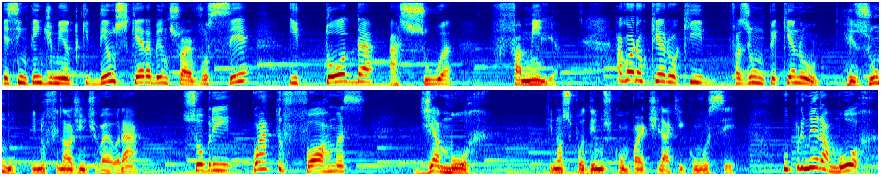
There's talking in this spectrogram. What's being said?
esse entendimento que Deus quer abençoar você e toda a sua família. Agora eu quero aqui fazer um pequeno resumo e no final a gente vai orar sobre quatro formas de amor que nós podemos compartilhar aqui com você. O primeiro amor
